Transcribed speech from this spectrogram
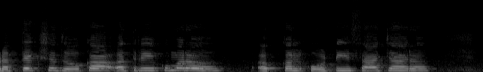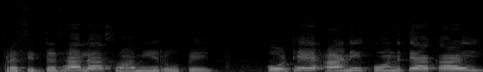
प्रत्यक्ष जोका अत्री कुमर अक्कलकोटी साचार प्रसिद्ध झाला स्वामी रूपे. कोठे आणि कोणत्या काळी?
